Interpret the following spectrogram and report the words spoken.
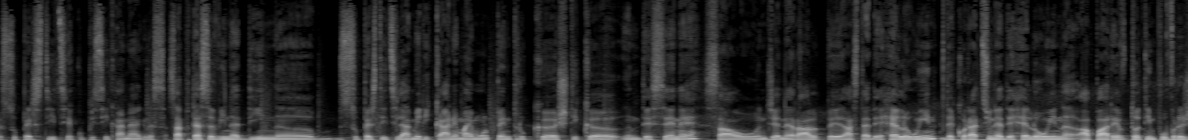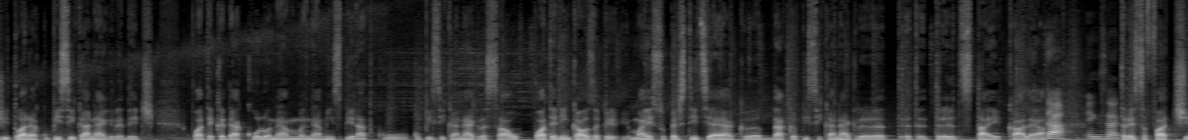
superstiție cu pisica neagră s-ar putea să vină din uh, superstițiile americane mai mult pentru că știi că în desene sau în general pe astea de Halloween, decorațiune de Halloween, apare tot timpul vrăjitoarea cu pisica neagră, deci poate că de acolo ne-am, ne-am inspirat cu, cu pisica neagră sau poate din cauza că mai e superstiția aia că dacă pisica neagră îți stai calea, da, exact. trebuie să faci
